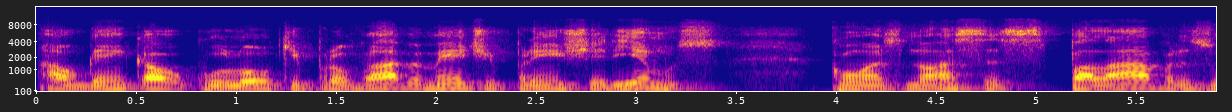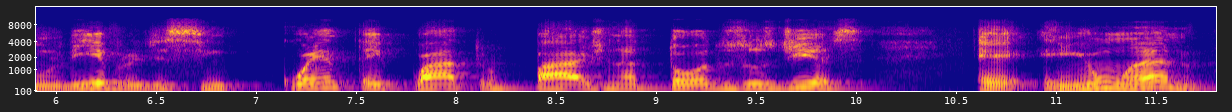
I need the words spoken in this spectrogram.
Alguém calculou que provavelmente preencheríamos com as nossas palavras um livro de 54 páginas todos os dias. E em um ano,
